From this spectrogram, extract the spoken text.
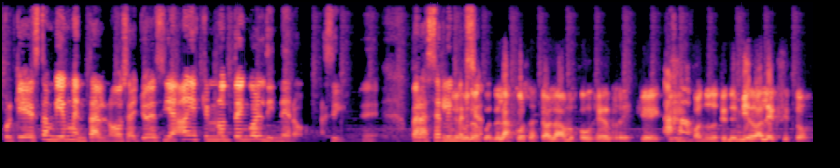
porque es también mental, ¿no? O sea, yo decía, ay, es que no tengo el dinero, así. Eh, para hacer la inversión. Es una de las cosas que hablábamos con Henry, que, cuando uno tiene miedo al éxito,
